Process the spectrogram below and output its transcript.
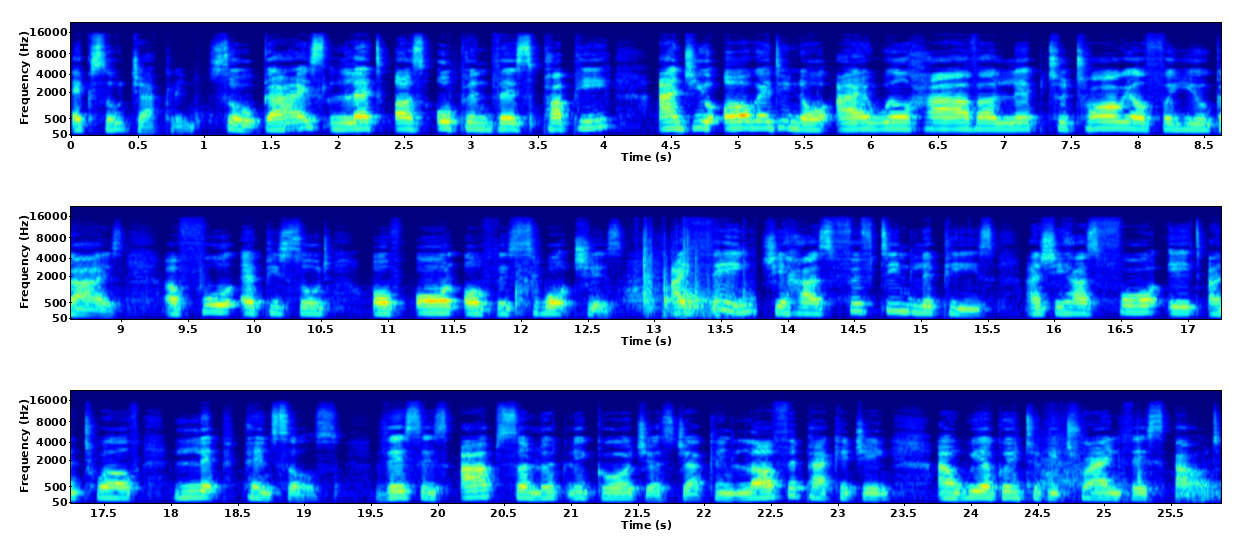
EXO Jaclyn. So guys, let us open this puppy and you already know I will have a lip tutorial for you guys a full episode of all of the swatches. I think she has 15 lippies and she has 4 8 and 12 lip pencils. This is absolutely gorgeous Jaclyn, love the packaging and we are going to be trying this out.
